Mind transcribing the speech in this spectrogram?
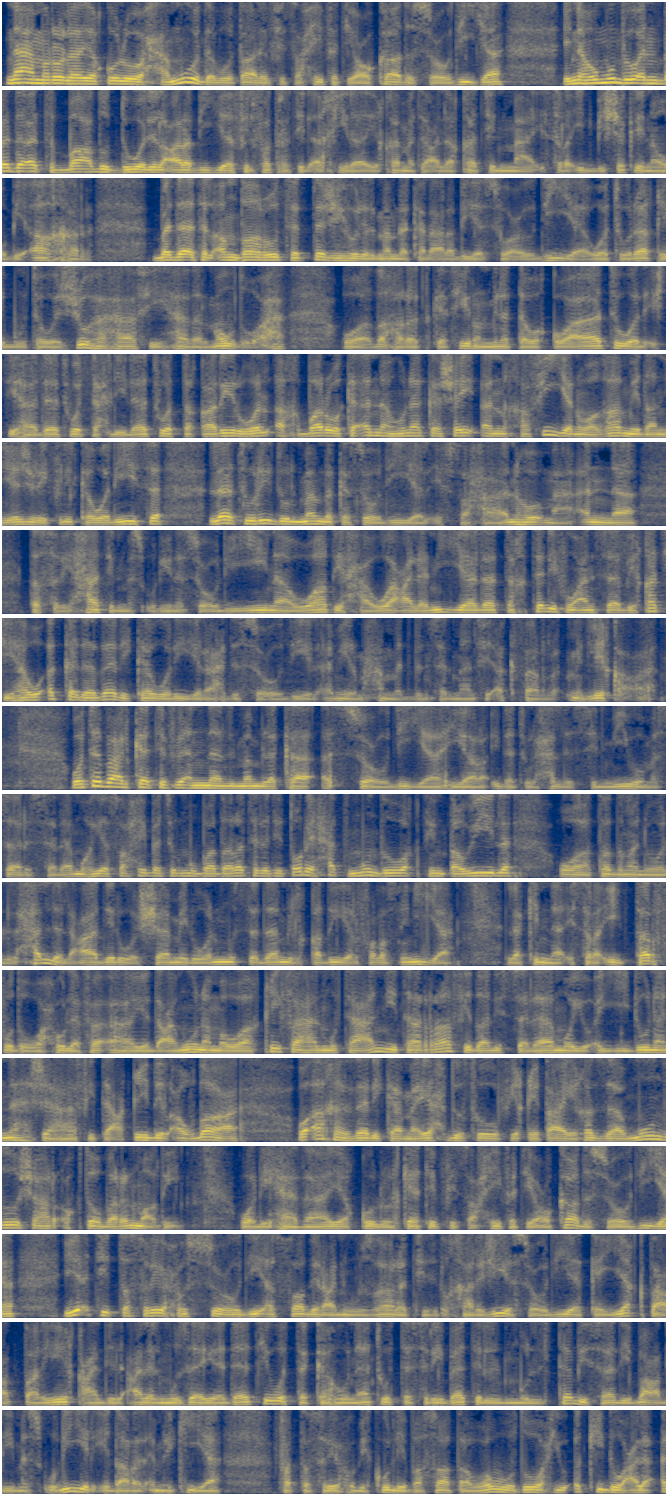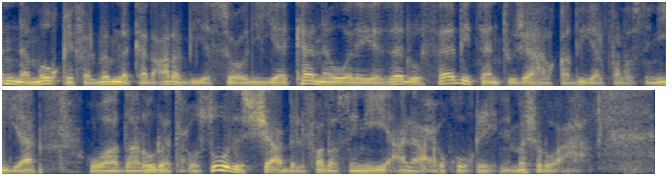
نعم رولا يقول حمود أبو طالب في صحيفة عكاظ السعودية إنه منذ أن بدأت بعض الدول العربية في الفترة الأخيرة إقامة علاقات مع إسرائيل بشكل أو بآخر بدأت الأنظار تتجه للمملكة العربية السعودية وتراقب توجهها في هذا الموضوع. وظهرت كثير من التوقعات والاجتهادات والتحليلات والتقارير والأخبار وكأن هناك شيئا خفيا وغامضا يجري في الكواليس لا تريد المملكة السعودية الإفصاح عنه مع أن تصريحات المسؤولين السعوديين واضحة وعلنية لا تختلف عن سابقتها وأكد ذلك ولي العهد السعودي الأمير محمد بن سلمان في أكثر من لقاء. وتابع الكاتب بأن المملكة السعودية هي رائدة الحل السلمي ومسار السلام وهي صاحبة المبادرات التي طرحت منذ وقت طويل وتضمن الحل العادل والشامل والمستدام للقضية الفلسطينية. لكن إسرائيل ترفض وحلفائها يدعمون مواقفها المتعنتة الرافضة للسلام ويؤيدون نهجها في تعقيد الأوضاع وآخر ذلك ما يحدث في قطاع غزة منذ شهر أكتوبر الماضي. ولهذا يقول الكاتب في صحيفة عكاظ السعودية يأتي التصريح السعودي الصادر عن وزارة الخارجية السعودية كي يقطع الطريق على المزايدات والتكهنات والتسريبات الملتبسة لبعض مسؤولي الإدارة الأمريكية. فالتصريح بكل بساطة ووضوح يؤكد على أن موقف المملكة العربية السعودية كان ولا يزال ثابتا تجاه القضية وضرورة حصول الشعب الفلسطيني على حقوقه المشروعة.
